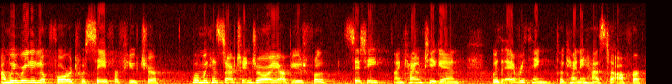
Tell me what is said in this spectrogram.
And we really look forward to a safer future when we can start to enjoy our beautiful city and county again with everything Kilkenny has to offer.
